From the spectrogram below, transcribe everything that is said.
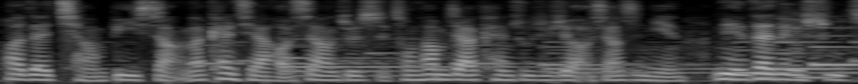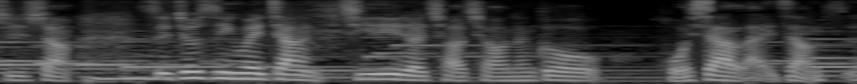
画在墙壁上。那看起来好像就是从他们家看出去，就好像是粘粘在那个树枝上。所以就是因为这样激励了乔乔能够活下来这样子。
